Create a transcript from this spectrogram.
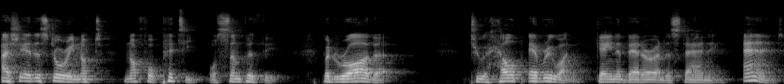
I share this story not, not for pity or sympathy, but rather to help everyone gain a better understanding and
